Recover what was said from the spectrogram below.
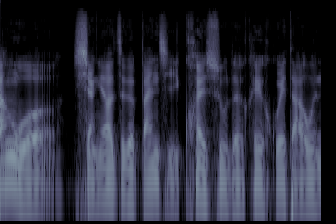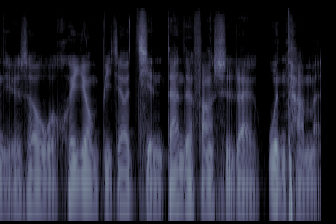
当我想要这个班级快速的可以回答问题的时候，我会用比较简单的方式来问他们。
